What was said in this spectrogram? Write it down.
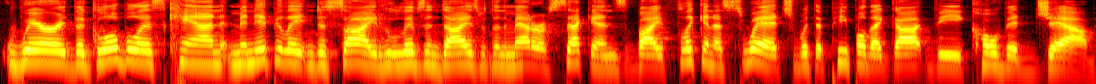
where the globalists can manipulate and decide who lives and dies within a matter of seconds by flicking a switch with the people that got the COVID jab.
